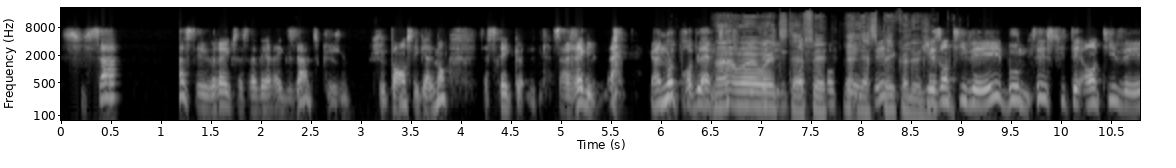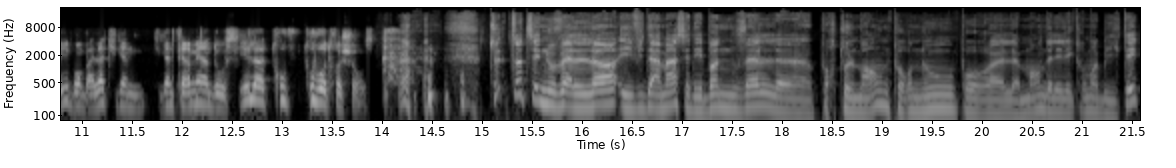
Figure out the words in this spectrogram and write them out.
Si ça, c'est vrai que ça s'avère exact, ce que je, pense également, ça serait que ça règle un autre problème. Oui, oui, tout à fait. L'aspect écologique. Les anti-VE, boum, tu sais, si tu es anti-VE, bon, bah là, tu viens, tu viens de fermer un dossier, là, trouve, trouve autre chose. Toutes ces nouvelles-là, évidemment, c'est des bonnes nouvelles euh, pour tout le monde, pour nous, pour euh, le monde de l'électromobilité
